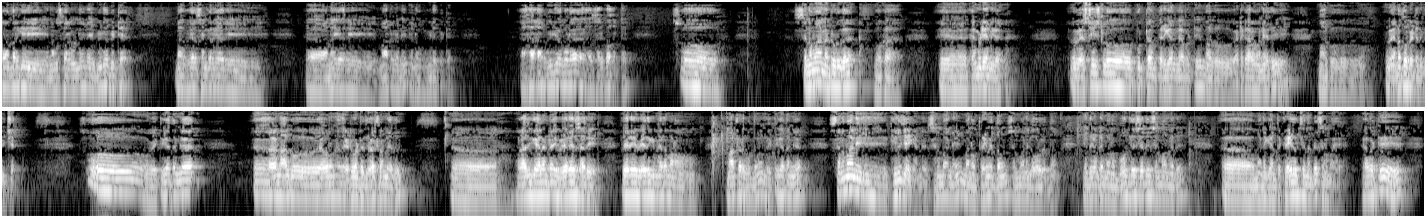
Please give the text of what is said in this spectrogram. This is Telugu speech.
అందరికీ నమస్కారం అండి. నేను వీడియో పెట్టా. మా వీరశంకర్ గారి అన్నయ్య గారి మాట విని నేను వీడియో పెట్టాను ఆ వీడియో కూడా సరిపోదంట. సో సినిమా నటుడుగా ఒక కమెడియన్గా వెస్ట్ ఈస్ట్లో పుట్టాం పెరిగాం కాబట్టి మాకు వెటకారం అనేది మాకు వెనతో పెట్టిన విద్య వ్యక్తిగతంగా నాకు ఎవరి మీద ఎటువంటి ద్వేషం లేదు. రాజకీయాలంటే వేరేసారి వేరే వేదిక మీద మనం మాట్లాడుకుందాం వ్యక్తిగతంగా సినిమాని కిల్ చేయకండి. సినిమాని మనం ప్రేమిద్దాం సినిమాని గౌరవిద్దాం. ఎందుకంటే మనం భోజనం చేసేది సినిమా మీదే. మనకి ఎంత క్రేజ్ వచ్చిందంటే సినిమాయే. కాబట్టి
